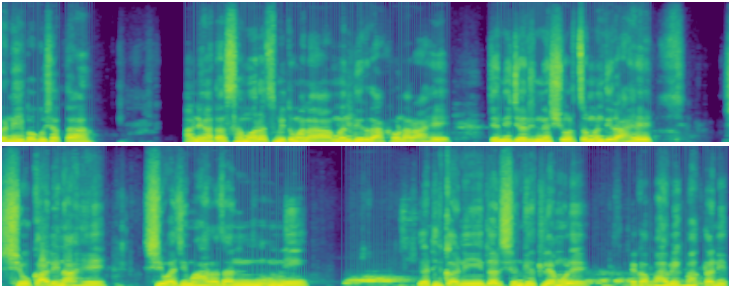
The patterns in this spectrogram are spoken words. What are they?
पण हे बघू शकता. आणि आता समोरच मी तुम्हाला मंदिर दाखवणार आहे. जे निजर्नेश्वरचं मंदिर आहे. शिवकालीन आहे. शिवाजी महाराजांनी या ठिकाणी दर्शन घेतल्यामुळे एका भाविक भक्तांनी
